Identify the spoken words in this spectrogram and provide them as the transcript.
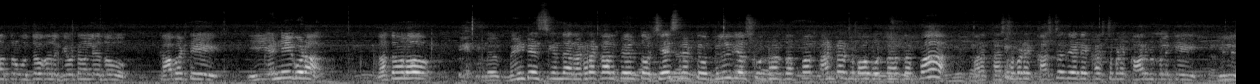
మాత్రం ఉద్యోగాలకు ఇవ్వడం లేదు. కాబట్టి ఇవన్నీ కూడా గతంలో మెయింటెనెన్స్ కింద రకరకాల పేర్లతో చేసినట్టు బిల్లులు చేసుకుంటున్నారు తప్ప కాంట్రాక్ట్లు బాగుపడుతున్నారు తప్ప మన కష్టపడే కష్టపడే కష్టపడే కార్మికులకి వీళ్ళు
